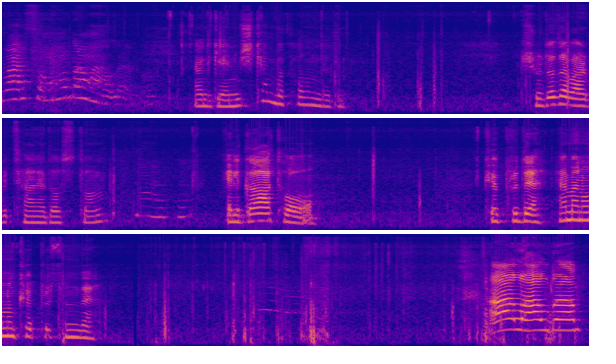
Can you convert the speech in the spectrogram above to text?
Varsa onu da alırım. Yani gelmişken bakalım dedim. Şurada da var bir tane dostum. Nerede? El gato. Köprüde. Hemen onun köprüsünde. Al aldım.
